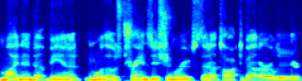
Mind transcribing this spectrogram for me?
might end up being a, one of those transition routes that I talked about earlier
